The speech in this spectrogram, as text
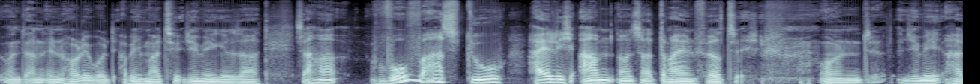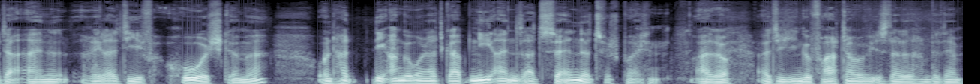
Und dann in Hollywood habe ich mal zu Jimmy gesagt, sag mal, wo warst du Heiligabend 1943? Und Jimmy hatte eine relativ hohe Stimme und hat die Angewohnheit gehabt, nie einen Satz zu Ende zu sprechen. Also als ich ihn gefragt habe, wie ist das mit dem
